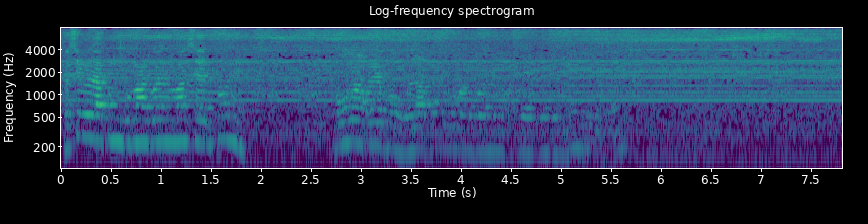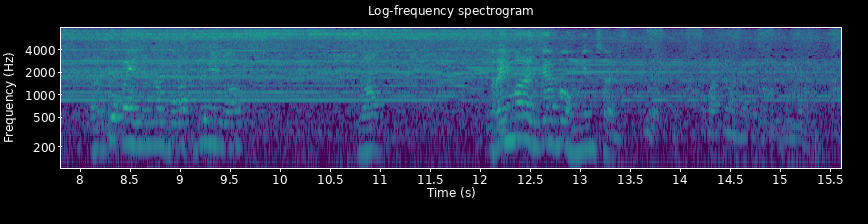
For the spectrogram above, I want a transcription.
Kasi wala pong gumagawa ng mga cellphone eh. Oo nga kuya po, wala pong gumagawa ng mga cellphone. Ano po, kayo lang bukas dun eh, no? No? Try mo rin, kaya bong, minsan. Bukas na nakakasip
